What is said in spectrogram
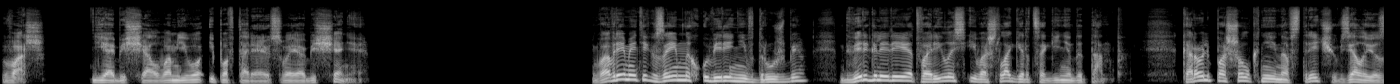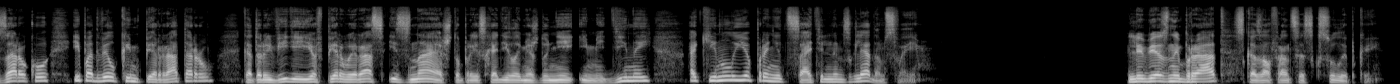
ваш. Я обещал вам его и повторяю свое обещание. Во время этих взаимных уверений в дружбе дверь галереи отворилась и вошла герцогиня де Тамп. Король пошел к ней навстречу, взял ее за руку и подвел к императору, который, видя ее в первый раз и зная, что происходило между ней и Мединой, окинул ее проницательным взглядом своим. «Любезный брат», — сказал Франциск с улыбкой,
